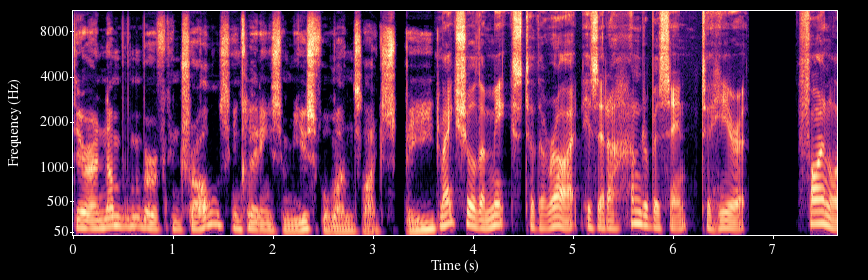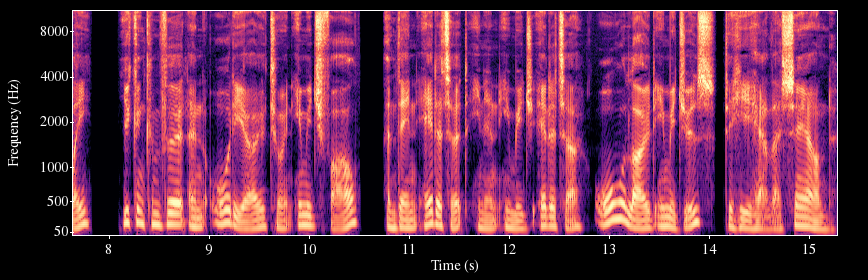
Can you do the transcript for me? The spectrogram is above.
There are a number of controls, including some useful ones like speed. Make sure the mix to the right is at 100% to hear it. Finally, you can convert an audio to an image file and then edit it in an image editor or load images to hear how they sound.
